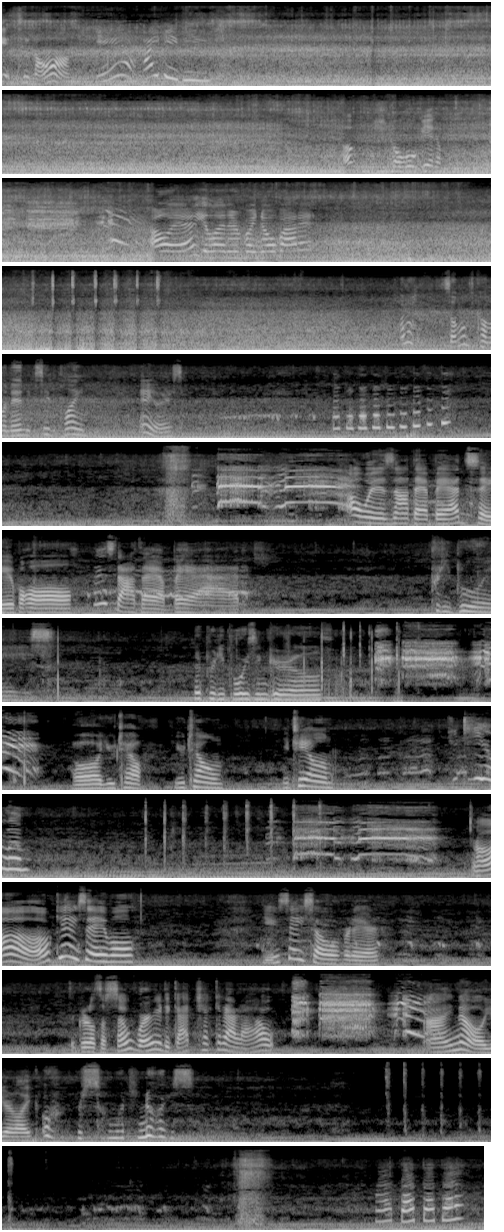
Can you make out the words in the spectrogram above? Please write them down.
getting too long. Yeah, hi, baby. Oh, should go go get him. Oh yeah, you letting everybody know about it? Oh, someone's coming in. You can see the plane. Anyways. Oh, it is not that bad, Sable. It's not that bad. Pretty boys. They're pretty boys and girls. Oh, you tell. You tell them. You tell them. You tell them. Oh, okay, Sable. You say so over there. The girls are so worried. They gotta check it out. I know. You're like, oh, there's so much noise. Ba, ba, ba.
